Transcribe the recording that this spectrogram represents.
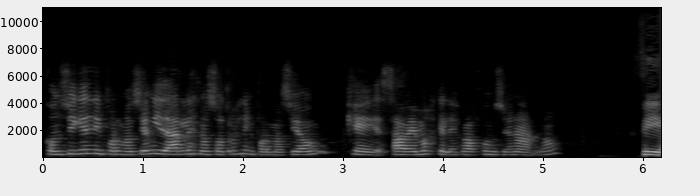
consiguen la información y darles nosotros la información que sabemos que les va a funcionar, ¿no? Sí,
